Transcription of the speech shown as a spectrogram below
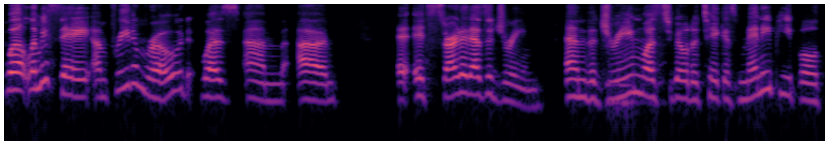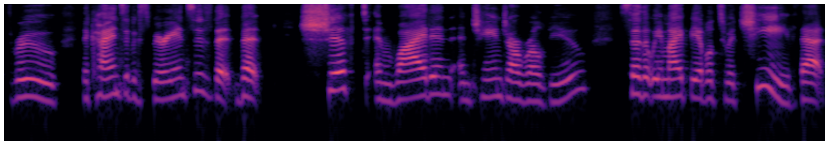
Well, let me say, um, Freedom Road was um, uh, it started as a dream. And the mm-hmm. dream was to be able to take as many people through the kinds of experiences that that shift and widen and change our worldview so that we might be able to achieve that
